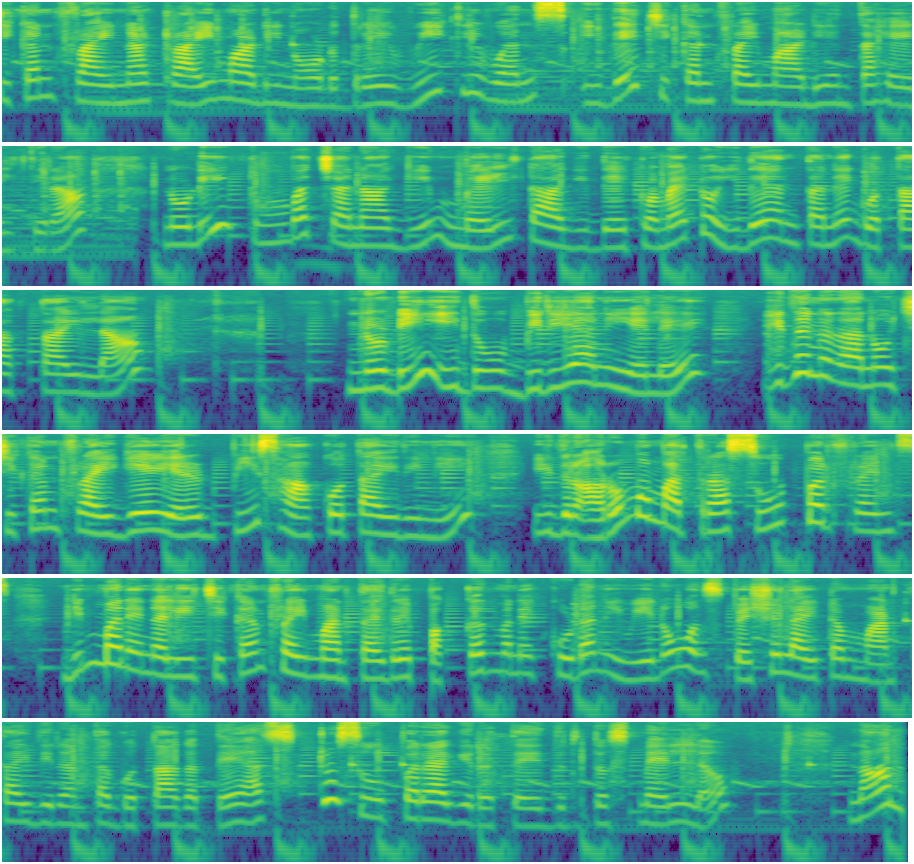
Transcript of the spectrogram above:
ಚಿಕನ್ ಫ್ರೈನ ಟ್ರೈ ಮಾಡಿ ನೋಡಿದ್ರೆ ವೀಕ್ಲಿ ಒನ್ಸ್ ಇದೇ ಚಿಕನ್ ಫ್ರೈ ಮಾಡಿ ಅಂತ ಹೇಳ್ತೀರಾ? ನೋಡಿ ತುಂಬ ಚೆನ್ನಾಗಿ ಮೆಲ್ಟ್ ಆಗಿದೆ. ಟೊಮೆಟೊ ಇದೆ ಅಂತಲೇ ಗೊತ್ತಾಗ್ತಾ ಇಲ್ಲ. ನೋಡಿ, ಇದು ಬಿರಿಯಾನಿ ಎಲೆ. ಇದನ್ನು ನಾನು ಚಿಕನ್ ಫ್ರೈಗೆ ಎರಡು ಪೀಸ್ ಹಾಕೋತಾ ಇದ್ದೀನಿ. ಇದ್ರ ಅರೋಮ ಮಾತ್ರ ಸೂಪರ್ ಫ್ರೆಂಡ್ಸ್ ನಿಮ್ಮ ಮನೆಯಲ್ಲಿ ಚಿಕನ್ ಫ್ರೈ ಮಾಡ್ತಾ ಇದ್ರೆ ಪಕ್ಕದ ಮನೆಗೆ ಕೂಡ ನೀವೇನೋ ಒಂದು ಸ್ಪೆಷಲ್ ಐಟಮ್ ಮಾಡ್ತಾ ಇದ್ದೀರಾ ಅಂತ ಗೊತ್ತಾಗುತ್ತೆ. ಅಷ್ಟು ಸೂಪರ್ ಆಗಿರುತ್ತೆ ಇದ್ರದ್ದು ಸ್ಮೆಲ್ ನಾನು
